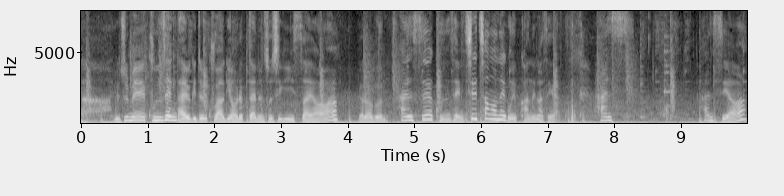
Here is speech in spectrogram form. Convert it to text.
야, 요즘에 군생 다육이들 구하기 어렵다는 소식이 있어요. 여러분, 한스 군생 7,000원에 구입 가능하세요. 한스, 한스요.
